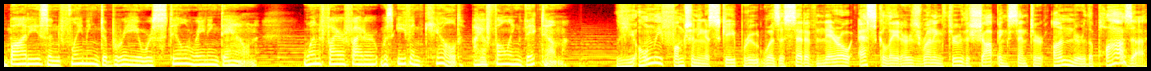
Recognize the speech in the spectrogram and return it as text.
Bodies and flaming debris were still raining down. One firefighter was even killed by a falling victim. The only functioning escape route was a set of narrow escalators running through the shopping center under the plaza.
